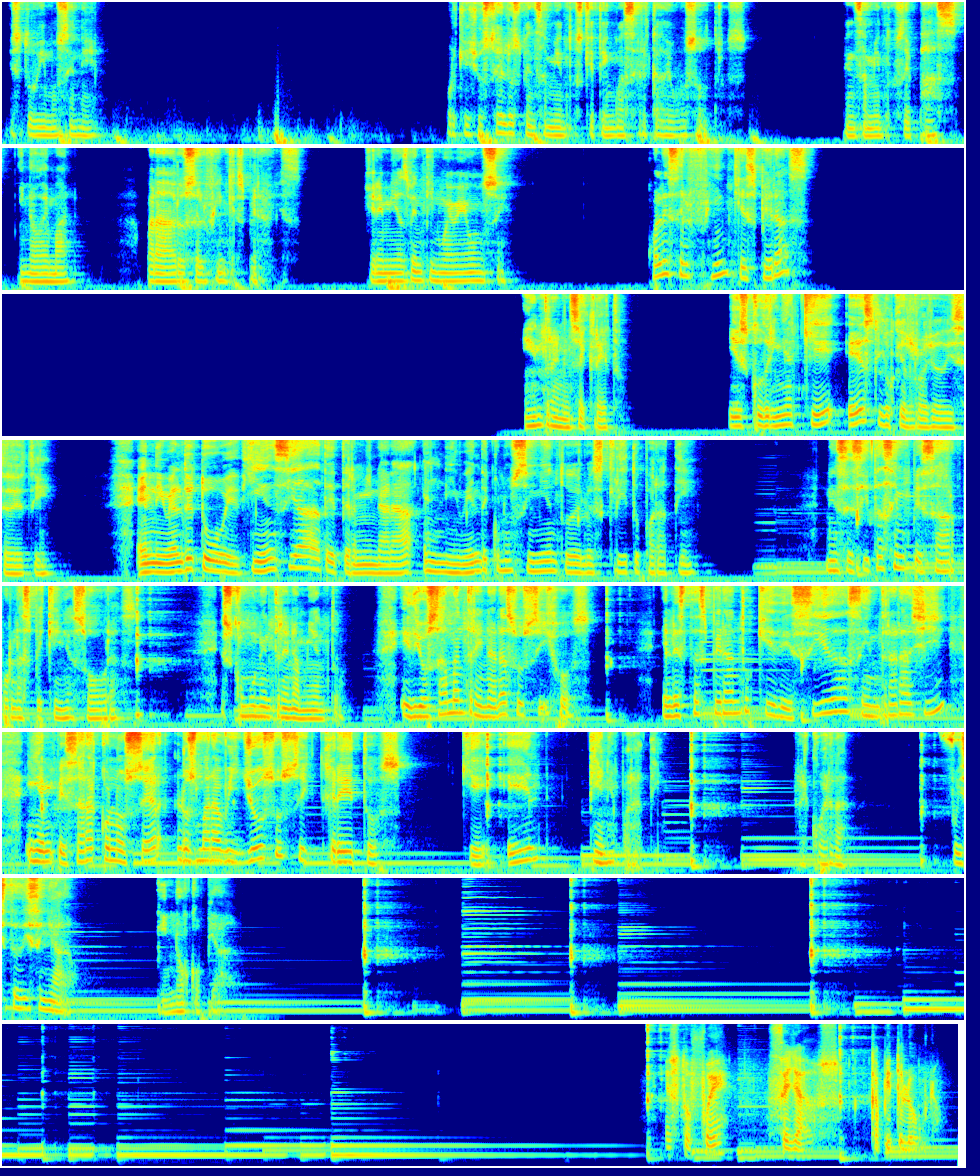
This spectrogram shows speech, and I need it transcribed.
estuvimos en Él. Porque yo sé los pensamientos que tengo acerca de vosotros. Pensamientos de paz y no de mal, para daros el fin que esperáis. Jeremías 29:11. ¿Cuál es el fin que esperas? entra en el secreto y escudriña qué es lo que el rollo dice de ti. El nivel de tu obediencia determinará el nivel de conocimiento de lo escrito para ti. Necesitas empezar por las pequeñas obras. Es como un entrenamiento. Y Dios ama entrenar a sus hijos. Él está esperando que decidas entrar allí y empezar a conocer los maravillosos secretos que Él tiene para ti. Recuerda, fuiste diseñado y no copiado. Esto fue Sellados, capítulo 1.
